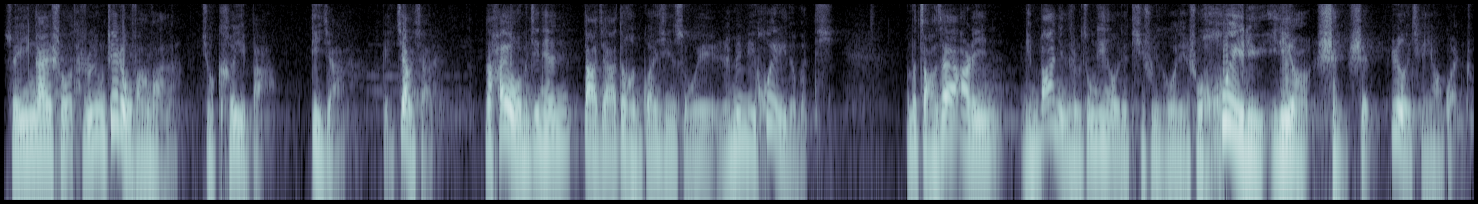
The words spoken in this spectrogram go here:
所以应该说，他说用这种方法呢，就可以把地价。给降下来。那还有我们今天大家都很关心所谓人民币汇率的问题。那么早在二零零八年的时候，中庆后就提出一个观点，说汇率一定要审慎，热钱要管住。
